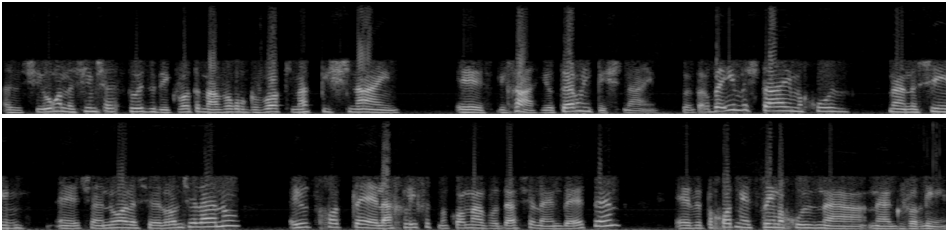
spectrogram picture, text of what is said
אז שיעור הנשים שעשו את זה בעקבות המעבר הוא גבוה כמעט פי שניים, אה, סליחה, יותר מפי שניים. זאת אומרת, 42 אחוז מהנשים אה, שענו על השאלון שלנו, היו צריכות אה, להחליף את מקום העבודה שלהן בעצם, אה, ופחות מ-20 אחוז מה, מהגברים.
